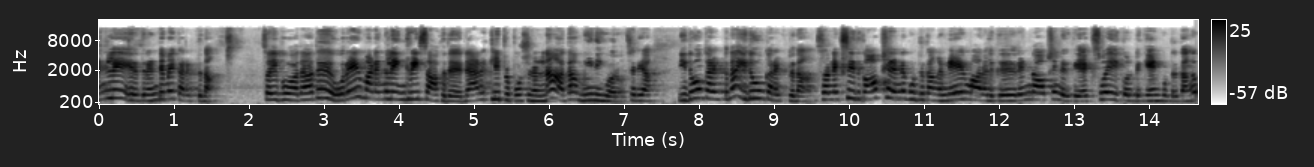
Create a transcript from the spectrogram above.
ரெண்டுலேயும் இது ரெண்டுமே கரெக்டு தான். ஸோ இப்போது அதாவது ஒரே மடங்கில் இன்க்ரீஸ் ஆகுது. டைரக்ட்லி ப்ரொபோஷனல்னா அதான் மீனிங் வரும். சரியா? இதுவும் கரெக்டு தான் இதுவும் கரெக்டு தான். ஸோ நெக்ஸ்ட் இதுக்கு ஆப்ஷன் என்ன கொடுத்துருக்காங்க? நேர்மாறலுக்கு ரெண்டு ஆப்ஷன் இருக்குது எக்ஸ் ஒய் ஈக்குவல் டு கேன்னு கொடுத்துருக்காங்க.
